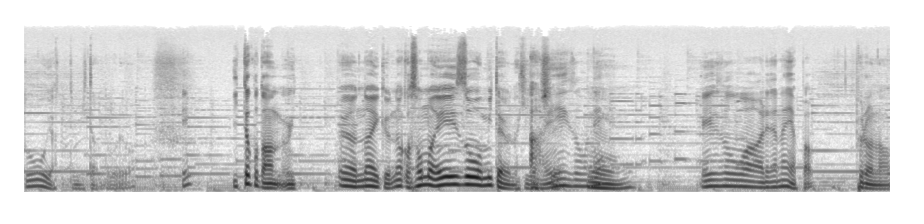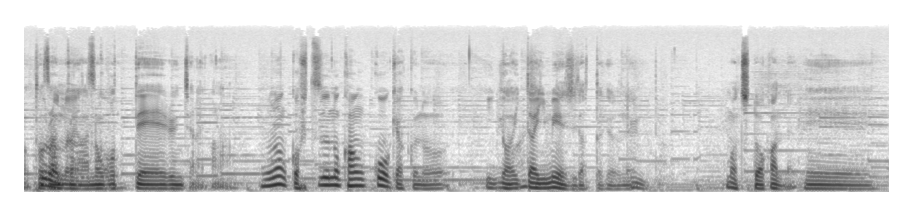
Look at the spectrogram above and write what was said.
どうやって見たんだ俺は？行ったことあんの？いやないけどなんかその映像を見たような気がして。あ映像ね。うん。映像はあれだな。やっぱプロの登山家が登ってるんじゃないかな。なんか普通の観光客のがいたイメージだったけどね、うん。まあちょっとわかんない。へえ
